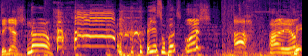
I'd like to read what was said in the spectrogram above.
Dégage. Non Ah, y'a son pote Wesh. Ah. Allez, hop. Mais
